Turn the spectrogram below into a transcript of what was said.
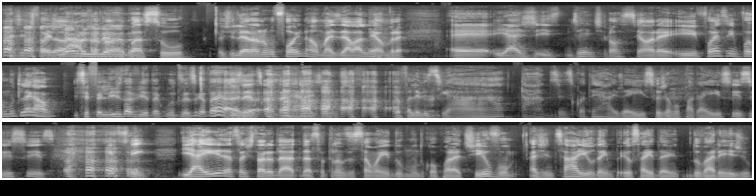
A gente foi lá Lembra, pra Juliana? Nova Iguaçu. A Juliana não foi, não, mas ela lembra. É, e a ge- gente, nossa senhora, e foi assim, foi muito legal. E ser feliz da vida com 250 reais. né? 250 reais, gente. Eu falei assim, ah, tá, 250 reais. É isso, eu já vou pagar isso, isso, isso, isso. Enfim. E aí, nessa história da- dessa transição aí do mundo corporativo, a gente saiu, da, eu saí da- do varejo.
